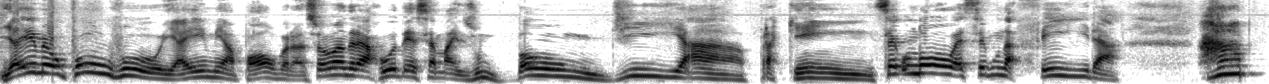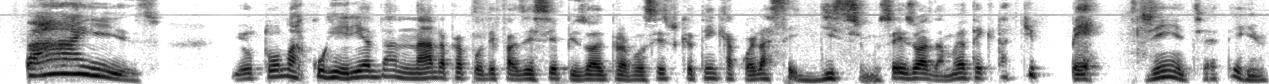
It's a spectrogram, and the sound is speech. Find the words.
E aí, meu povo? E aí, minha pólvora? Sou o André Arruda e esse é mais um Bom Dia pra quem? Segundou, é segunda-feira. Rapaz! Eu tô na correria danada para poder fazer esse episódio para vocês, porque eu tenho que acordar cedíssimo, 6 horas da manhã, eu tenho que estar de pé. Gente, é terrível.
